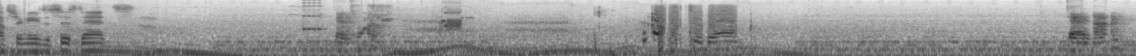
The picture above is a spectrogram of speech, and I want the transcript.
Officer needs assistance. 10 20. Too bad. 10 9.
